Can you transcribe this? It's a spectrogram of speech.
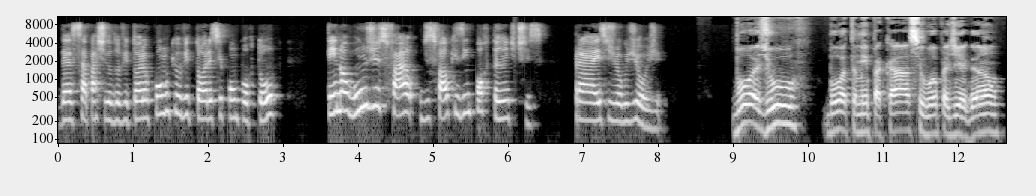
dessa partida do Vitória, como que o Vitória se comportou, tendo alguns desfal desfalques importantes para esse jogo de hoje. Boa, Ju. Boa também para Cássio, boa para Diegão.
